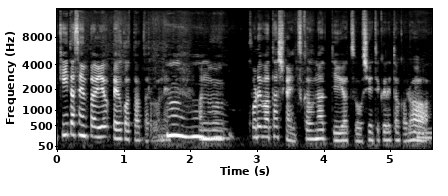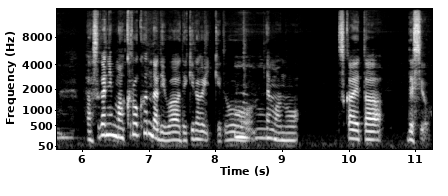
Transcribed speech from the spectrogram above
聞いた先輩やっぱ良かったんだろうね、うんうんうん。あのこれは確かに使うなっていうやつを教えてくれたからうん。さすがにマクロ組んだりはできないけど、うんうん。でもあの使えたですよ。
